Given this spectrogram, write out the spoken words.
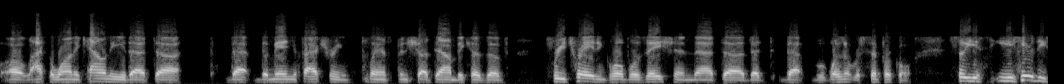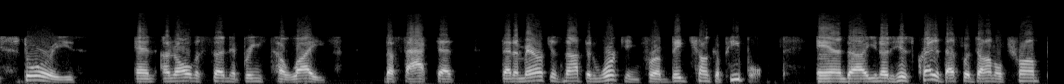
uh, Lackawanna County that uh, that the manufacturing plant's been shut down because of free trade and globalization that uh, that that wasn't reciprocal. So you you hear these stories, and and all of a sudden it brings to life the fact that that America's not been working for a big chunk of people. And uh, you know, to his credit, that's what Donald Trump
